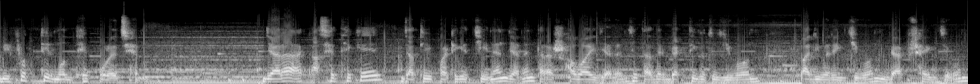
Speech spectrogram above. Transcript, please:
বিপত্তির মধ্যে পড়েছেন? যারা কাছে থেকে জাতীয় পার্টিকে চিনেন, জানেন, তারা সবাই জানেন যে তাদের ব্যক্তিগত জীবন, পারিবারিক জীবন, ব্যবসায়িক জীবন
